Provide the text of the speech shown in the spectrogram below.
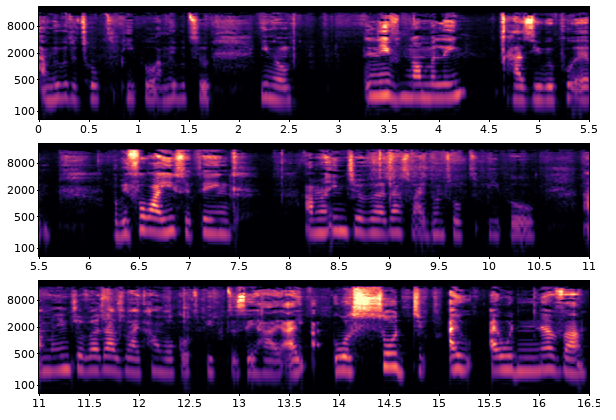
I'm able to talk to people, I'm able to, you know, live normally, as you will put it. But before I used to think I'm an introvert, that's why I don't talk to people. I'm an introvert, that's why I can't walk up to people to say hi. I, I was so I I would never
